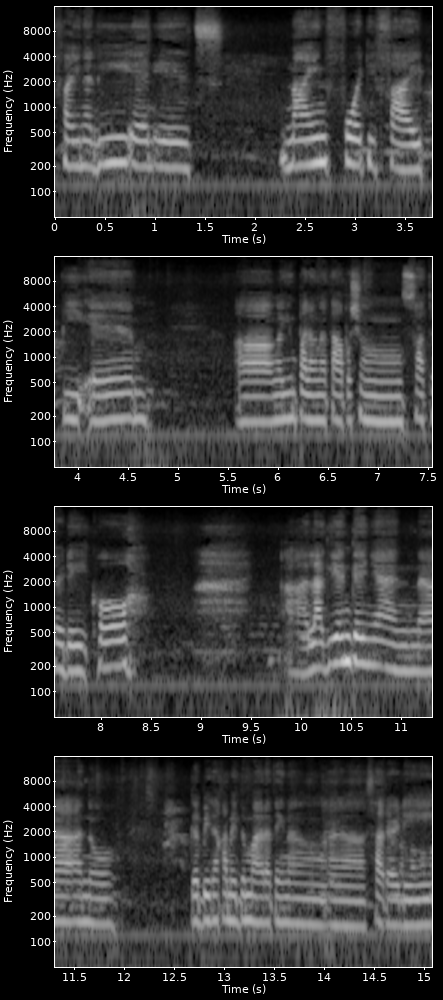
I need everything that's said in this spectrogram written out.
Finally and it's 9.45 p.m. Ah, ngayon pa lang natapos yung Saturday ko. Ah, lagi yan ganyan na ano, gabi na kami dumarating ng ah, Saturday.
